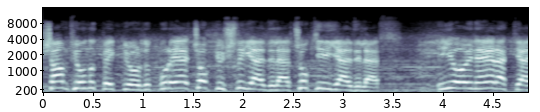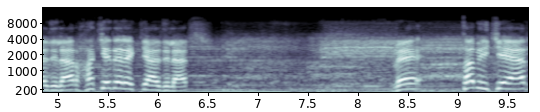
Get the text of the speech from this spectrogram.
Şampiyonluk bekliyorduk. Buraya çok güçlü geldiler, çok iyi geldiler. İyi oynayarak geldiler, hak ederek geldiler. Ve tabii ki eğer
